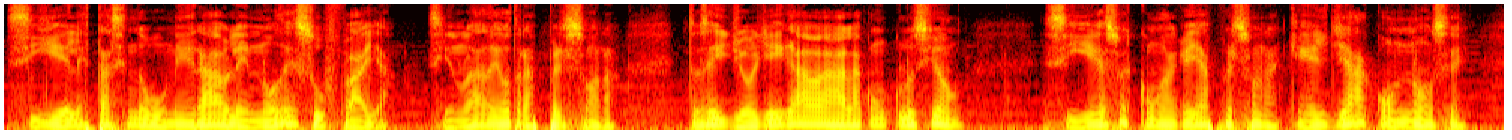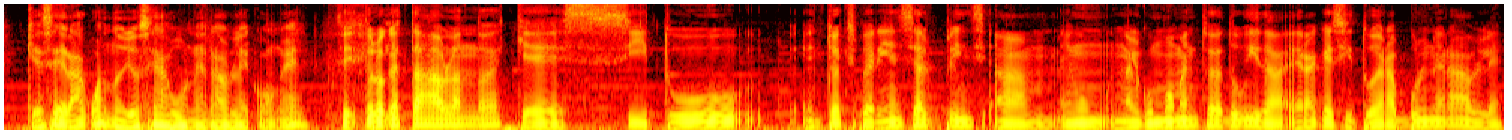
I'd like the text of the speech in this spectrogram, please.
si él está siendo vulnerable no de su falla, sino la de otras personas? Entonces yo llegaba a la conclusión, si eso es con aquellas personas que él ya conoce, ¿qué será cuando yo sea vulnerable con él? Sí, tú lo que estás hablando es que si tú, en tu experiencia al en, en algún momento de tu vida, era que si tú eras vulnerable,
